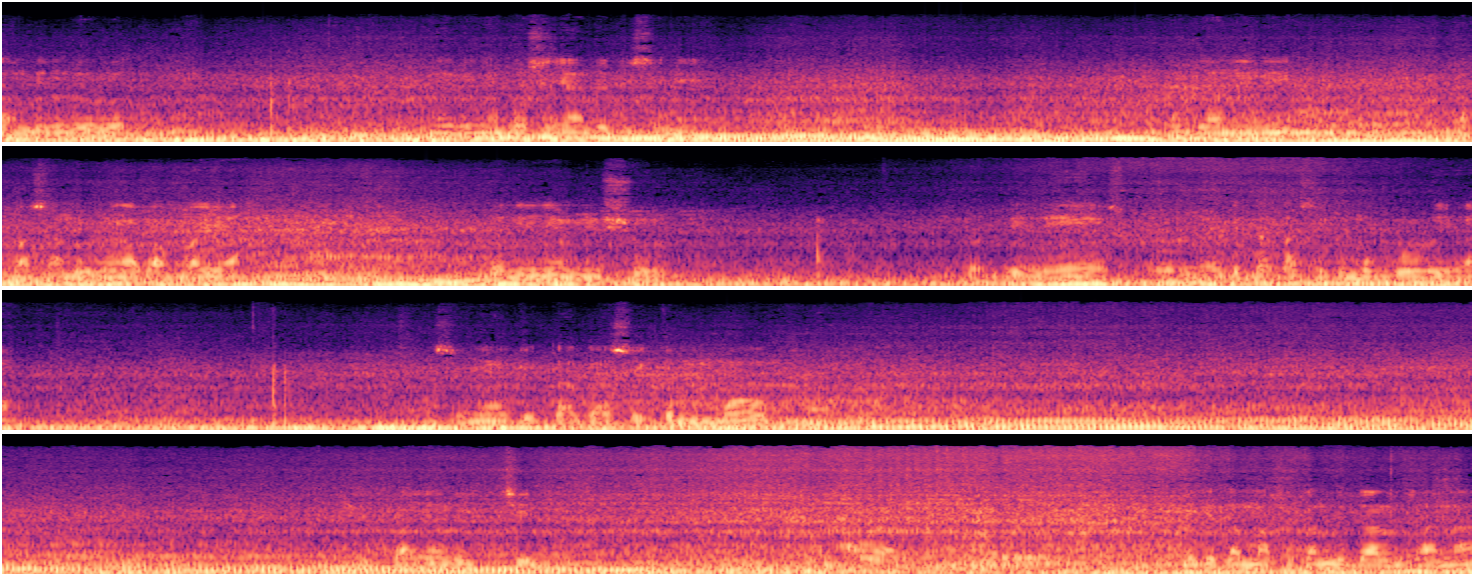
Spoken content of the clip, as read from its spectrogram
Ambil dulu. Nih posisinya ada di sini. Kemudian ini kita pasang dulu nggak apa-apa ya. Dan ini menyusul. Tapi ini sebelumnya kita kasih gemuk dulu ya. Hasilnya kita kasih gemuk supaya licin. Dan awet ini kita masukkan ke dalam sana.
